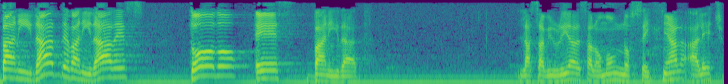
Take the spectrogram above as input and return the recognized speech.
Vanidad de vanidades, todo es vanidad. La sabiduría de Salomón nos señala al hecho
